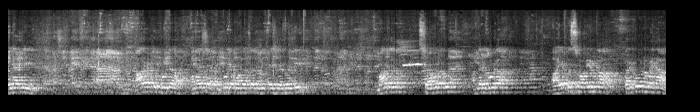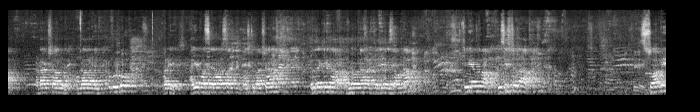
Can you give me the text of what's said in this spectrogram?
ఈనాటి ఆరట్టు పూజ మహోత్సవం పూజ మహోత్సవం చేసినటువంటి మాదలం స్వాములకు అందరూ కూడా ఆ అయ్యప్ప స్వామి యొక్క పరిపూర్ణమైన కటాక్షాలు ఉండాలని కోరుకుంటూ మరి అయ్యప్ప సేవా సంఘం ట్రస్ట్ పక్షాన కృతజ్ఞత అభివందనాలు తెలియజేస్తా ఉన్నా. దీని యొక్క విశిష్టత స్వామి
